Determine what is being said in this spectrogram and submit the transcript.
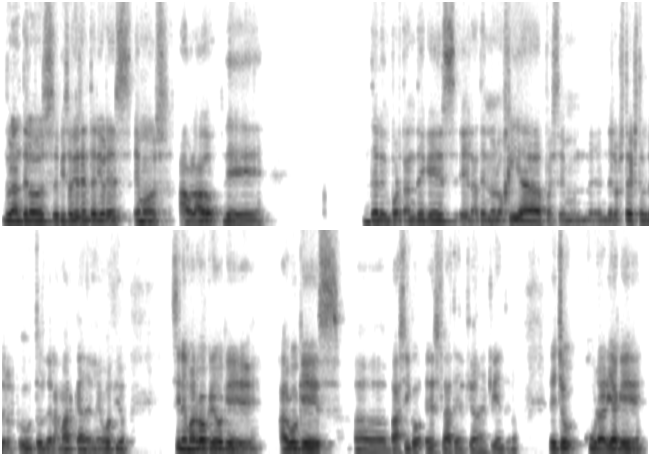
Durante los episodios anteriores hemos hablado de de lo importante que es eh, la tecnología, pues em, de, los textos, de los productos, de la marca, del negocio. Sin embargo, creo que algo que es ah, básico es la atención al cliente, ¿no? De hecho, juraría que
